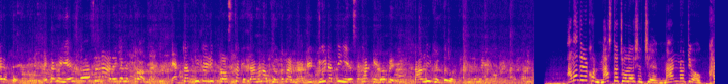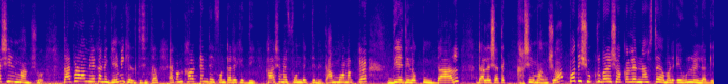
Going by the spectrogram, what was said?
এরকম ক্রস থাকে, তার মানে ও খেলতে পারবে না। যদি দুইটাতে ইয়েস থাকে তাহলেই খেলতে পারবে। আমাদের এখন নাস্তা চলে এসেছে, নান্নটি ও খাসির মাংস। তারপর আমি এখানে গেমই খেলতেছি। তা এখন খাওয়ার টাইম দিয়ে ফোনটা রেখে দিই। খাওয়ার সময় ফোন দেখতে নেই। তা আম্মু আমাকে দিয়ে দিল ডাল, ডালের সাথে খাসির মাংস। প্রতি শুক্রবারে সকালের নাস্তায় আমার এগুলোই লাগে।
